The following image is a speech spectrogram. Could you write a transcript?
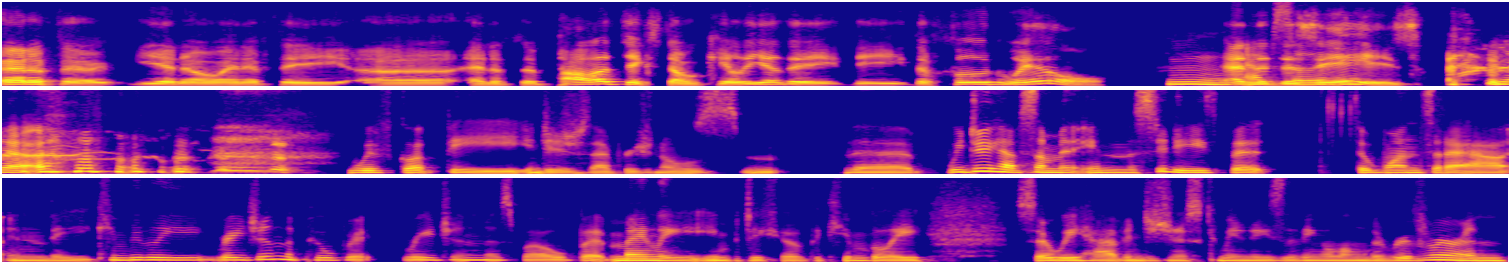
and if the you know, and if the uh, and if the politics don't kill you, the the the food will. Mm, and absolutely. the disease. yeah. We've got the Indigenous Aboriginals the we do have some in the cities, but the ones that are out in the Kimberley region, the Pilbara region as well, but mainly in particular the Kimberley. So we have Indigenous communities living along the river, and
